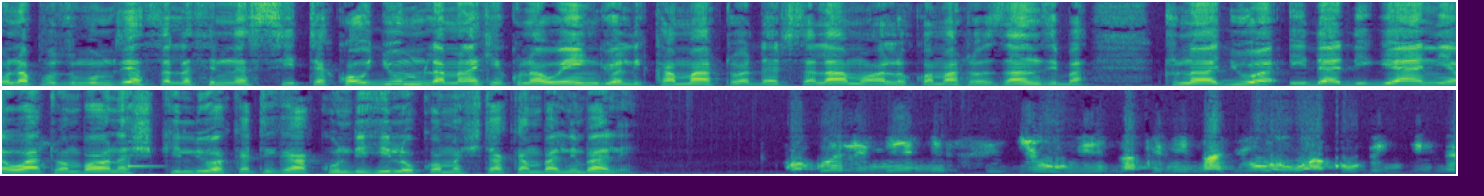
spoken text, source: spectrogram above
unapozungumzia thelathini na sita kwa ujumla, maanake kuna wengi walikamatwa Dar es Salaam, waliokamatwa Zanzibar. Tunajua idadi gani ya watu ambao wanashikiliwa katika kundi hilo kwa mashtaka mbalimbali? Kwa kweli mimi sijui, lakini najua wako wengine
